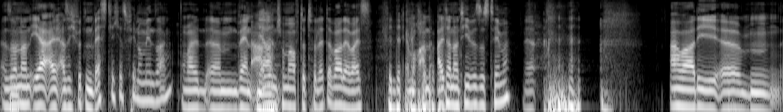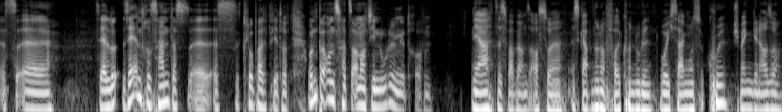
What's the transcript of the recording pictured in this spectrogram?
sondern ja. eher ein, also ich würde ein westliches Phänomen sagen, weil ähm, wer in Asien ja. schon mal auf der Toilette war, der weiß, Findet wir haben auch alternative Systeme. Ja. Aber die ähm, ist äh, sehr, sehr interessant, dass äh, es Klopapier trifft. Und bei uns hat es auch noch die Nudeln getroffen. Ja, das war bei uns auch so. Ja. Es gab nur noch Vollkornnudeln, wo ich sagen muss, cool, schmecken genauso,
